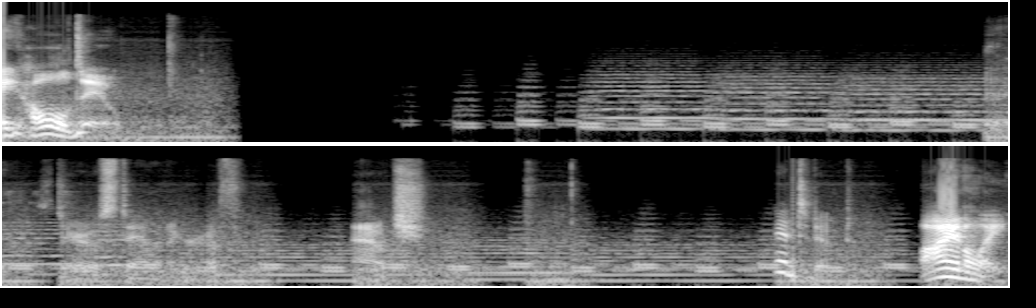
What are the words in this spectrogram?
Dig hole do? Zero stamina growth. Ouch. Antidote. Finally!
